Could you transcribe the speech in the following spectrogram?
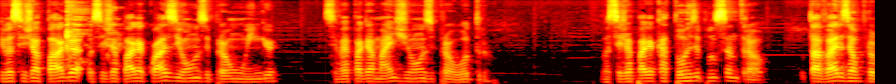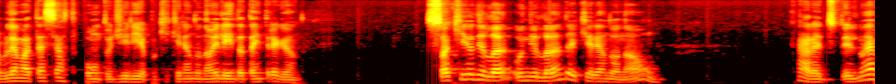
E você já paga, você já paga quase 11 para um winger, você vai pagar mais de 11 para outro. Você já paga 14 para um central. O Tavares é um problema até certo ponto, eu diria, porque querendo ou não, ele ainda tá entregando. Só que o, Nilan- o Nylander, querendo ou não, cara, ele não é,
